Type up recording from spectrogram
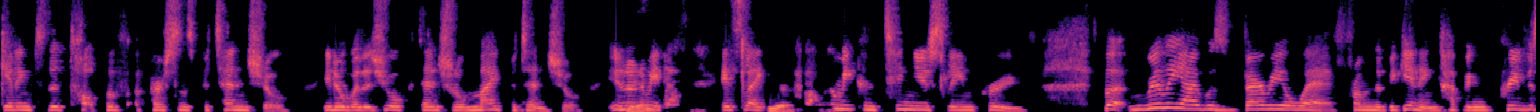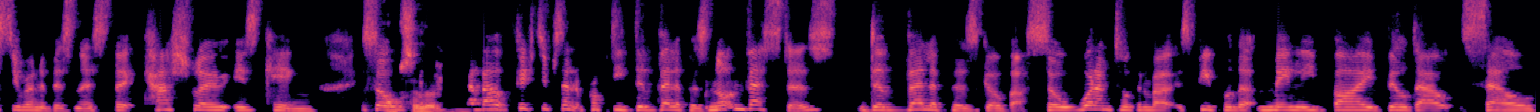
getting to the top of a person's potential you know, whether it's your potential or my potential. You know yeah. what I mean? It's, it's like, yeah. how can we continuously improve? But really, I was very aware from the beginning, having previously run a business, that cash flow is king. So, Absolutely. about 50% of property developers, not investors, developers go bust. So, what I'm talking about is people that mainly buy, build out, sell,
